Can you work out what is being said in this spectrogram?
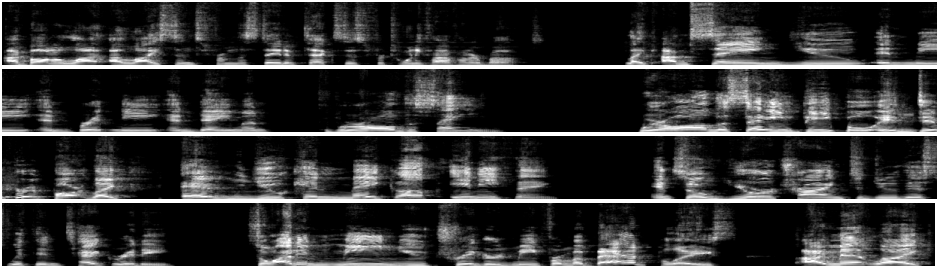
I bought a, li- a license from the state of Texas for 2500 bucks. Like I'm saying, you and me and Brittany and Damon, we're all the same. We're all the same people in different parts. Like, and you can make up anything. And so you're trying to do this with integrity. So I didn't mean you triggered me from a bad place. I meant like,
